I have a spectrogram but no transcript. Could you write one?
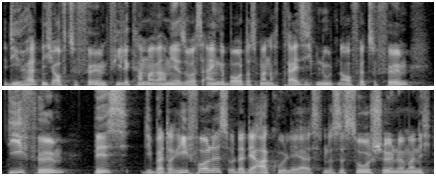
die hört nicht auf zu filmen. Viele Kamera haben ja sowas eingebaut, dass man nach 30 Minuten aufhört zu filmen. Die filmen, bis die Batterie voll ist oder der Akku leer ist. Und das ist so schön, wenn man nicht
